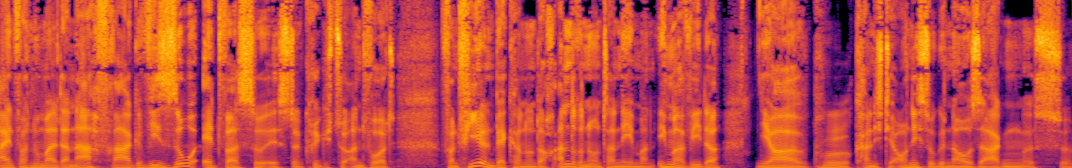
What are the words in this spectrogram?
einfach nur mal danach frage, wieso etwas so ist, dann kriege ich zur Antwort von vielen Bäckern und auch anderen Unternehmern immer wieder, ja, kann ich dir auch nicht so genau sagen, es äh,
